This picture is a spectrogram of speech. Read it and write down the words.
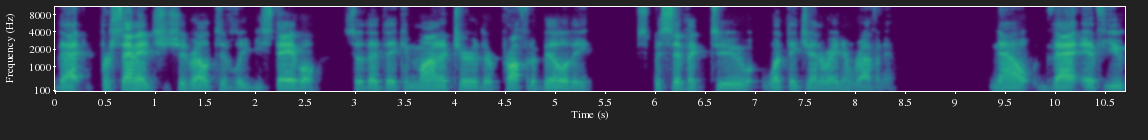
That percentage should relatively be stable so that they can monitor their profitability specific to what they generate in revenue. Now that if you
